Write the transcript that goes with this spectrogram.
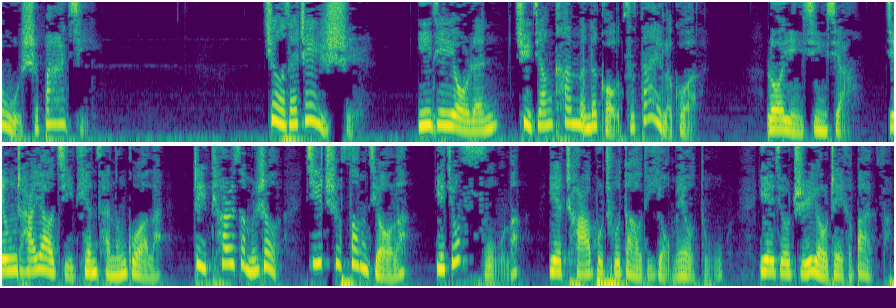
五十八集。就在这时，已经有人去将看门的狗子带了过来。罗隐心想：警察要几天才能过来？这天这么热，鸡翅放久了也就腐了，也查不出到底有没有毒，也就只有这个办法，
